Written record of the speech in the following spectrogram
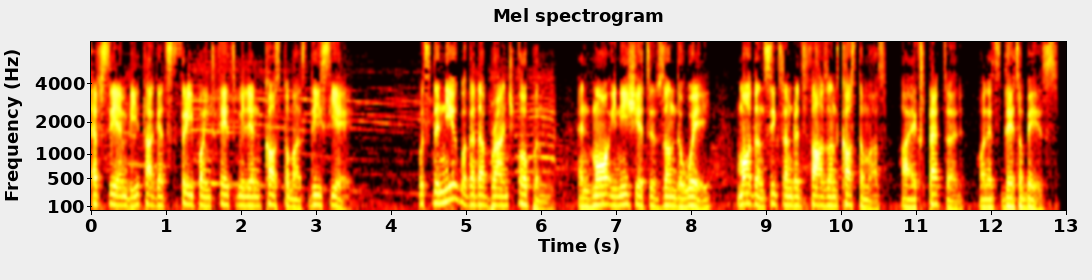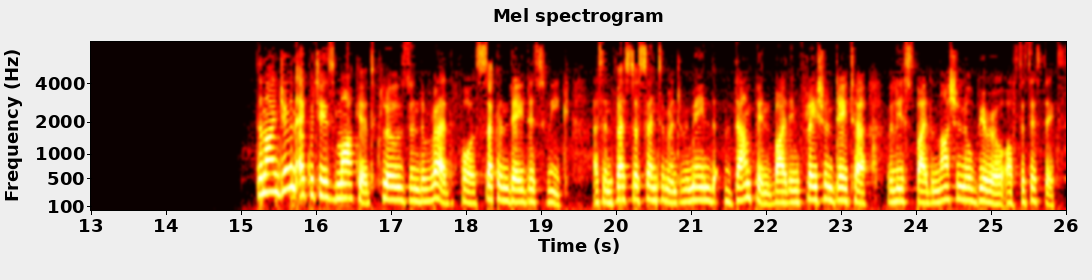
FCMB targets 3.8 million customers this year. With the new Gbagada branch open and more initiatives on the way, more than 600,000 customers are expected on its database. The Nigerian equities market closed in the red for a second day this week as investor sentiment remained dampened by the inflation data released by the National Bureau of Statistics.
